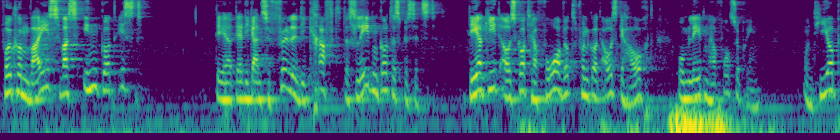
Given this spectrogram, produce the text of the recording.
vollkommen weiß, was in Gott ist, der, der die ganze Fülle, die Kraft, das Leben Gottes besitzt. Der geht aus Gott hervor, wird von Gott ausgehaucht, um Leben hervorzubringen. Und Hiob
